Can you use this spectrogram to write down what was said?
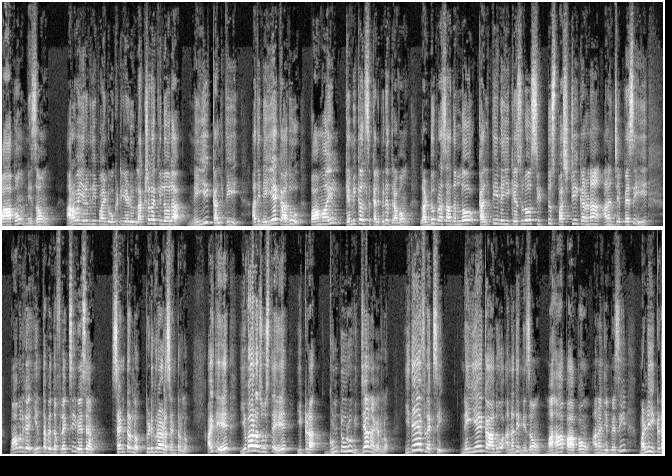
పాపం నిజం. అరవై ఎనిమిది పాయింట్ ఒకటి ఏడు లక్షల కిలోల నెయ్యి కల్తీ. అది నెయ్యే కాదు పామాయిల్ కెమికల్స్ కలిపిన ద్రవం. లడ్డూ ప్రసాదంలో కల్తీ నెయ్యి కేసులో సిట్టు స్పష్టీకరణ అని చెప్పేసి మామూలుగా ఇంత పెద్ద ఫ్లెక్సీ వేశారు. సెంటర్లో పిడుగురాళ్ళ సెంటర్లో. అయితే ఇవాళ చూస్తే ఇక్కడ గుంటూరు విద్యానగర్లో ఇదే ఫ్లెక్సీ నెయ్యే కాదు అన్నది నిజం మహాపాపం అని చెప్పేసి మళ్ళీ ఇక్కడ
